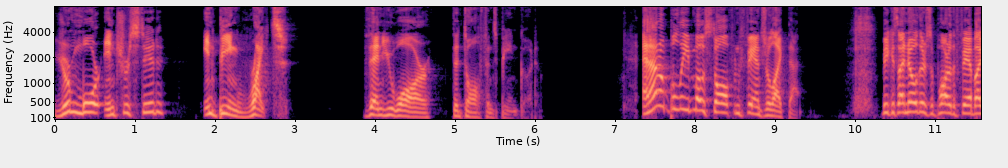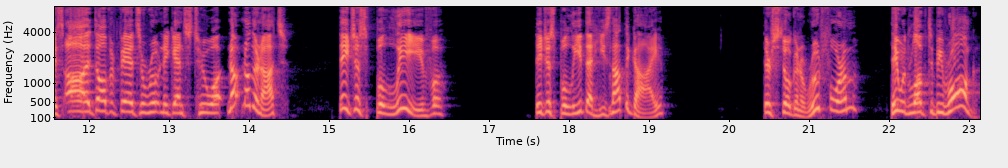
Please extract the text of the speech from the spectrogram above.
you're more interested in being right than you are the Dolphins being good. And I don't believe most Dolphin fans are like that. Because I know there's a part of the fan base, the Dolphin fans are rooting against Tua. No, no, they're not. They just believe, they just believe that he's not the guy. They're still going to root for him. They would love to be wrong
